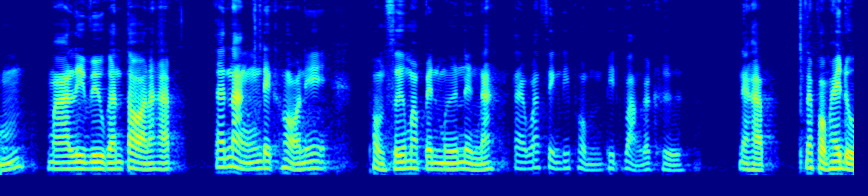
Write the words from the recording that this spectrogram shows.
มมารีวิวกันต่อนะครับ แต่หนังเด็กหอนี่ผมซื้อมาเป็นมือหนึ่งนะ แต่ว่าสิ่งที่ผมผิดหวังก็คือเนะครับแล้วผมให้ดู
